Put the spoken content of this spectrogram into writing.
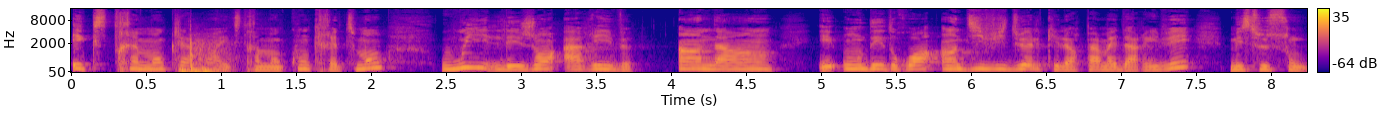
extrêmement clairement, extrêmement concrètement. Oui, les gens arrivent un à un et ont des droits individuels qui leur permettent d'arriver, mais ce sont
